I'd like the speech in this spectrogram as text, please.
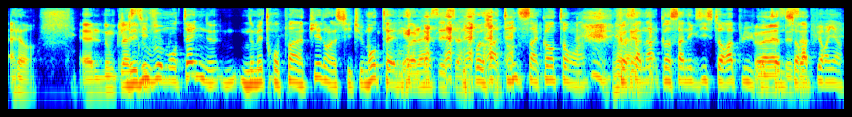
Alors, euh, donc Les nouveaux Montaigne ne, ne mettront pas un pied dans l'Institut Montaigne. Voilà, c'est ça. Il faudra attendre 50 ans, hein, quand Voilà. ça n'a- quand ça n'existera plus, quand Voilà, ça ne sera ça. plus rien.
